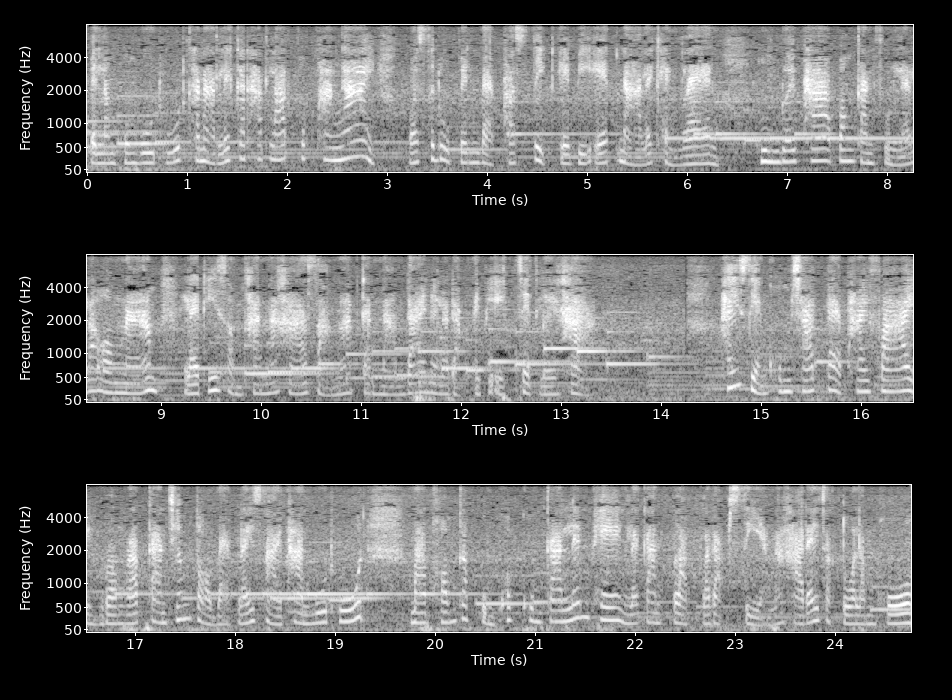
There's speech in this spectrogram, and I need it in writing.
เป็นลำโพงบลูทูธขนาดเล็กกระทัดรัดพกพาง่าย วัสดุเป็นแบบพลาสติก ABS หนาและแข็งแรง หุ้มด้วยผ้าป้องกันฝุ่นและละอองน้ำและที่สำคัญนะคะ สามารถกันน้ำได้ในระดับ IPX7 เลยค่ะ ให้เสียงคมชัดแบบไฮไฟรองรับการเชื่อมต่อแบบไร้สายผ่านบลูทูธมาพร้อมกับปุ่มควบคุมการเล่นเพลง และการปรับระดับเสียงนะคะ ได้จากตัวลำโพง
